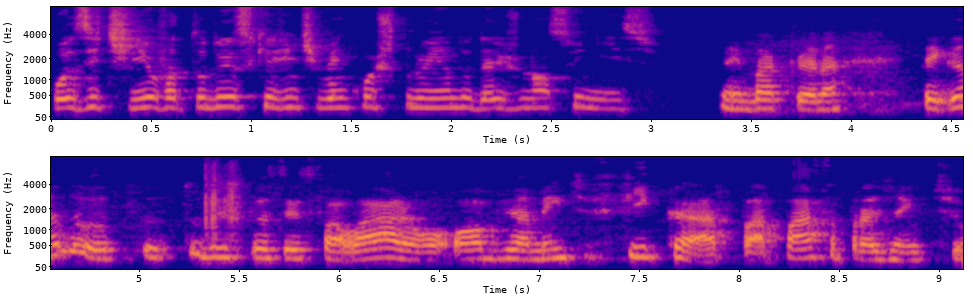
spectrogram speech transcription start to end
positiva a tudo isso que a gente vem construindo desde o nosso início. Bem bacana. Pegando tudo isso que vocês falaram, obviamente fica, passa para a gente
